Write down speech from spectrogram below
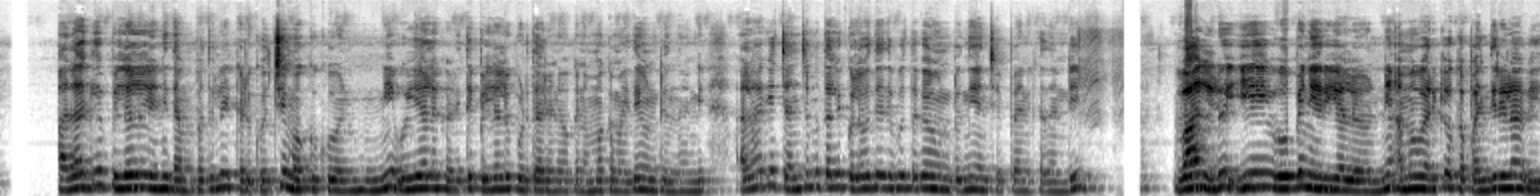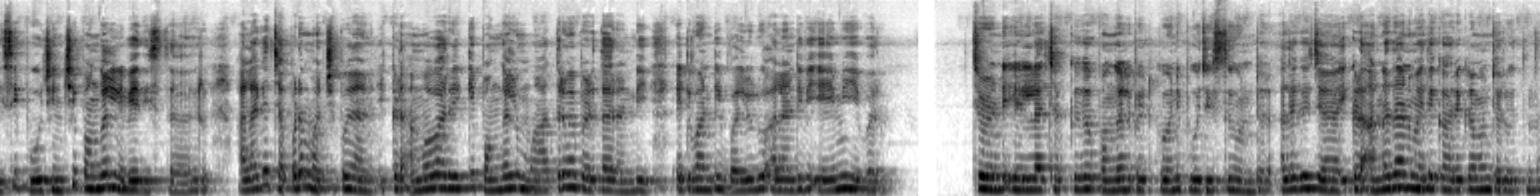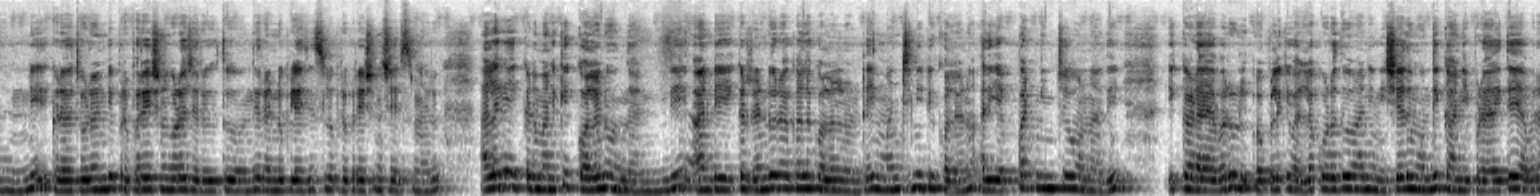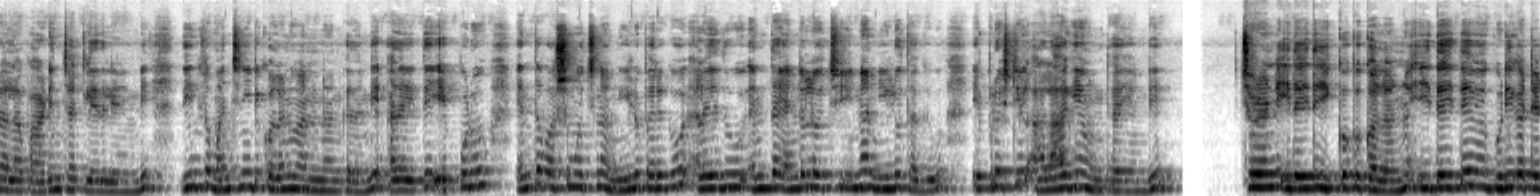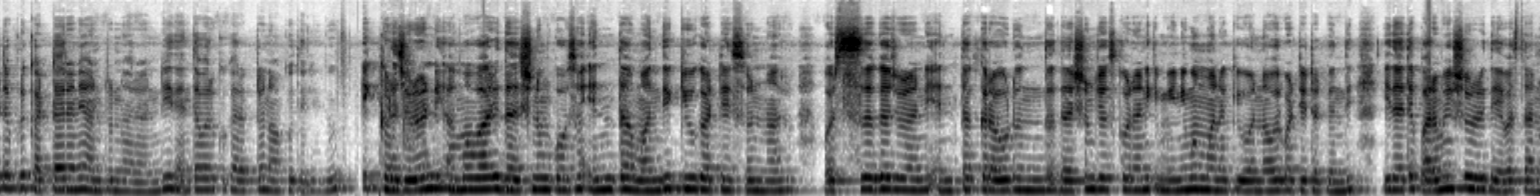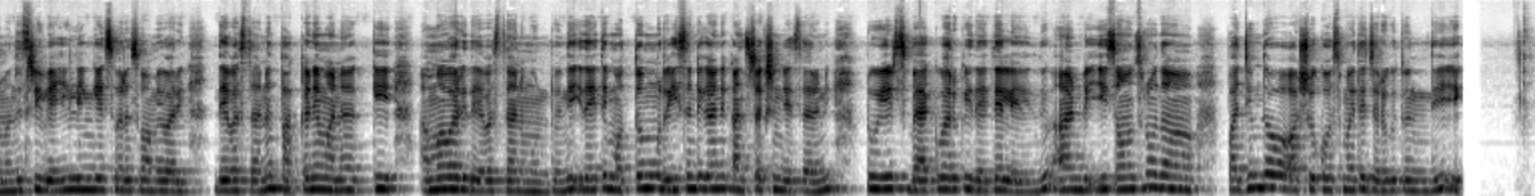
అలాగే పిల్లలు లేని దంపతులు ఇక్కడికి వచ్చి మొక్కుకొని ఉయ్యాల కడితే పిల్లలు పుడతారనే ఒక నమ్మకం అయితే ఉంటుందండి. అలాగే చంచమ తల్లి కులవదేవతగా ఉంటుంది అని చెప్పాను కదండి. వాళ్ళు ఈ ఓపెన్ ఏరియాలోని అమ్మవారికి ఒక పందిరిలా వేసి పూజించి పొంగల్ నివేదిస్తారు. అలాగే చెప్పడం మర్చిపోయాను. ఇక్కడ అమ్మవారికి పొంగల్ మాత్రమే పెడతారండి. ఎటువంటి బలులు అలాంటివి ఏమీ ఇవ్వరు. చూడండి ఇలా చక్కగా పొంగల్ పెట్టుకొని పూజిస్తూ ఉంటారు. అలాగే చ- ఇక్కడ అన్నదానం అయితే కార్యక్రమం జరుగుతుందండి. ఇక్కడ చూడండి ప్రిపరేషన్ కూడా జరుగుతూ ఉంది. రెండు ప్లేసెస్లో ప్రిపరేషన్ చేస్తున్నారు. అలాగే ఇక్కడ మనకి కొలను ఉందండి. అంటే ఇక్కడ రెండు రకాల కొలనులు ఉంటాయి. మంచినీటి కొలను అది ఎప్పటి నుంచో ఉన్నది. ఇక్కడ ఎవరు లోపలికి వెళ్ళకూడదు అని నిషేధం ఉంది. కానీ ఇప్పుడు అయితే ఎవరు అలా పాటించట్లేదులే అండి. దీంట్లో మంచినీటి కొలను అన్నాను కదండి. అదైతే ఎప్పుడు ఎంత వర్షం వచ్చినా నీళ్ళు పెరగవు. లేదు ఎంత ఎండలు వచ్చినా నీళ్ళు తగ్గవు. ఎప్పుడు స్టిల్ అలాగే ఉంటాయండి. చూడండి ఇదైతే ఇంకొక కొలను ఇదైతే గుడి కట్టేటప్పుడు కట్టారని అంటున్నారండి. ఇది ఎంతవరకు కరెక్టో నాకు తెలియదు ఇక్కడ చూడండి అమ్మవారి దర్శనం కోసం ఎంత మంది క్యూ కట్టేస్తున్నారు. వరుసగా చూడండి ఎంత క్రౌడ్ ఉందో. దర్శనం చేసుకోవడానికి మినిమం మనకి వన్ అవర్ పట్టేటట్టుంది. ఇదైతే పరమేశ్వరుడి దేవస్థానం ఉంది శ్రీ వెయ్యిలింగేశ్వర స్వామి వారి దేవస్థానం. పక్కనే మనకి అమ్మవారి దేవస్థానం ఉంటుంది. ఇదైతే మొత్తం రీసెంట్గానే కన్స్ట్రక్షన్ చేశారండి. టూ ఇయర్స్ బ్యాక్ వరకు ఇదైతే లేదు. అండ్ ఈ సంవత్సరం దా- పద్దెనిమిదో షో కోసం అయితే జరుగుతుంది.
